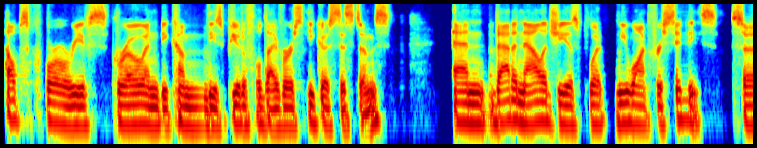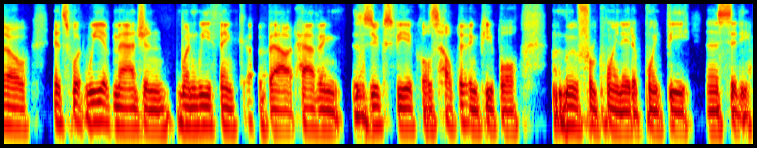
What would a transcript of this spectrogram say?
helps coral reefs grow and become these beautiful, diverse ecosystems. And that analogy is what we want for cities. So it's what we imagine when we think about having Zoox vehicles helping people move from point A to point B in a city.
